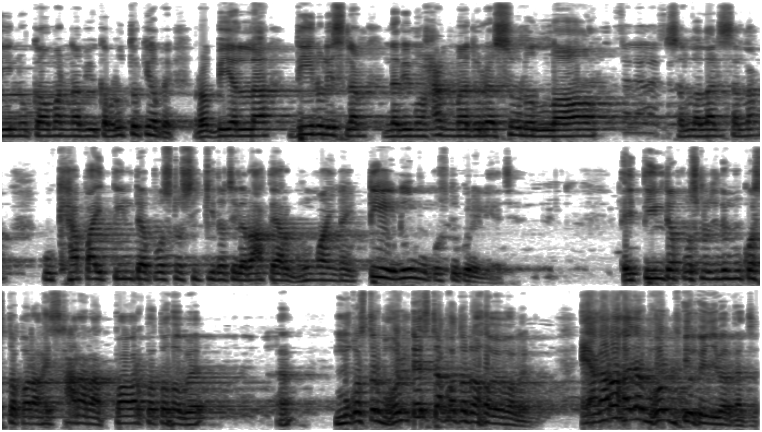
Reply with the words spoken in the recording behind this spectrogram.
দিনুকা মান নবীকা বল উত্তর কি হবে? রব্বি আল্লাহ, দিনুল ইসলাম, নবী মুহাম্মাদুর রাসূলুল্লাহ সাল্লাল্লাহু আলাইহি সাল্লাম। ও খেপাই তিনটা প্রশ্ন, শিক্ষিত ছেলে রাতে আর ঘুমাই নাই, টেনে মুখস্থ করে নিয়েছে। এই তিনটা প্রশ্ন যদি মুখস্থ করা হয়, সারা রাত পাওয়ার কত হবে? হ্যাঁ? মুখস্থর ভোল্টেজটা কতটা হবে বলেন? এগারো হাজার ভোল্ট ফেল হয়ে যাবার কাছে।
